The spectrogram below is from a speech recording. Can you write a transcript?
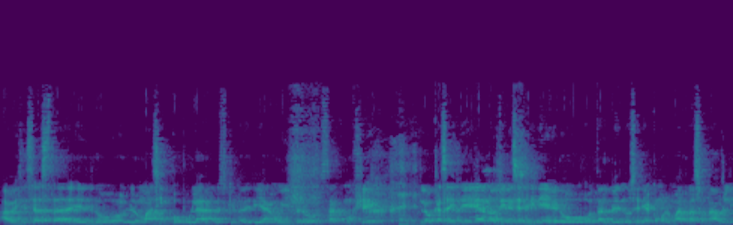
a veces hasta es lo, lo más impopular, pues que uno diría, uy, pero está como que loca esa idea, no tienes el dinero o, tal vez no sería como lo más razonable,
